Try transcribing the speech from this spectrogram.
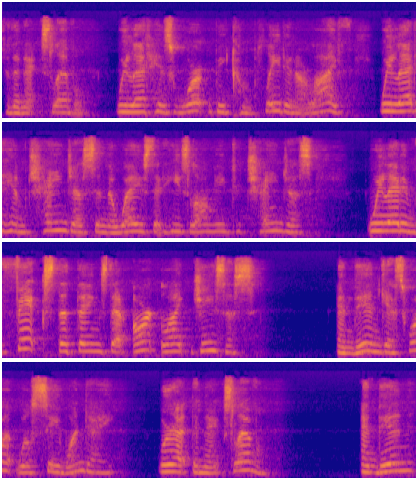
to the next level. We let His work be complete in our life. We let Him change us in the ways that He's longing to change us. We let Him fix the things that aren't like Jesus. And then guess what? We'll see one day we're at the next level. And then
